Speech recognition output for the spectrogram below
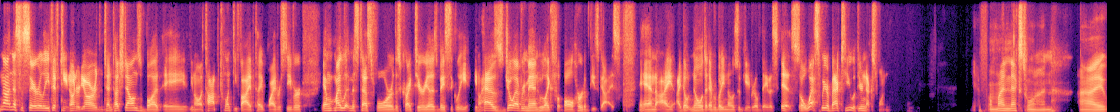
Not necessarily 1500 yards and 10 touchdowns, but a, you know, a top 25 type wide receiver. And my litmus test for this criteria is basically, you know, has Joe Everyman who likes football heard of these guys? And I, I don't know that everybody knows who Gabriel Davis is. So Wes, we are back to you with your next one. Yeah, for my next one, I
